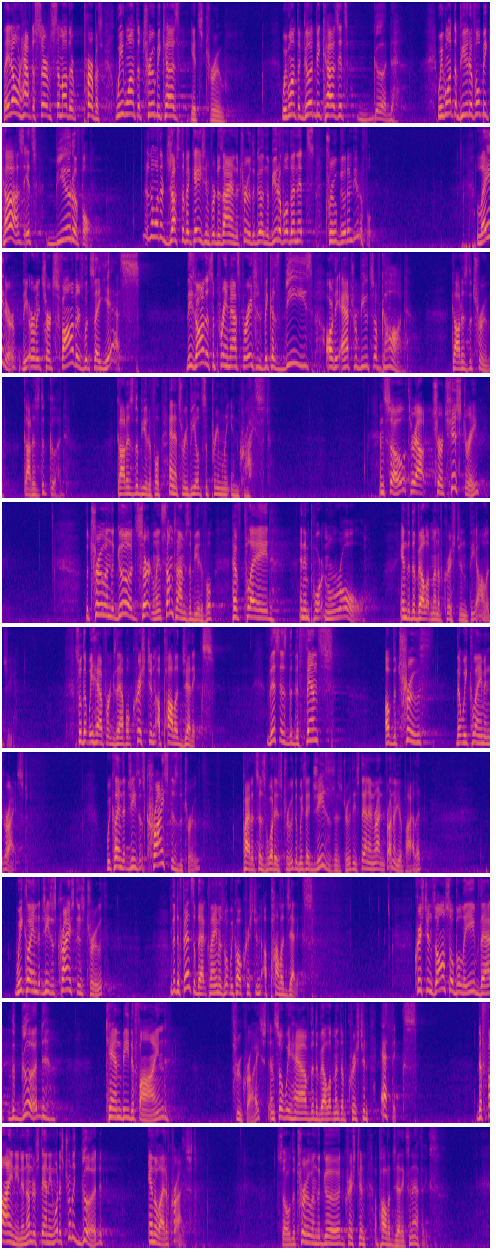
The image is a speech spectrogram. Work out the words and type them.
They don't have to serve some other purpose. We want the true because it's true. We want the good because it's good. We want the beautiful because it's beautiful. There's no other justification for desiring the true, the good, and the beautiful than it's true, good, and beautiful. Later, the early church fathers would say, yes, these are the supreme aspirations because these are the attributes of God. God is the true, God is the good, God is the beautiful, and it's revealed supremely in Christ. And so, throughout church history, the true and the good, certainly, and sometimes the beautiful, have played an important role in the development of Christian theology. So that we have, for example, Christian apologetics. This is the defense of the truth that we claim in Christ. We claim that Jesus Christ is the truth. Pilate says, What is truth? And we say, Jesus is truth. He's standing right in front of you, Pilate. We claim that Jesus Christ is truth. The defense of that claim is what we call Christian apologetics. Christians also believe that the good can be defined through Christ, and so we have the development of Christian ethics, defining and understanding what is truly good in the light of Christ. So, the true and the good, Christian apologetics and ethics.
